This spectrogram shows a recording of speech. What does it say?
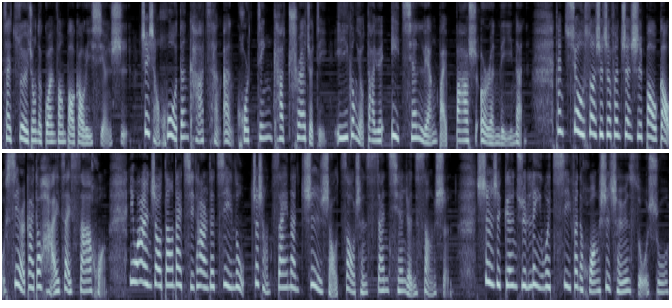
在最终的官方报告里显示。这场霍登卡惨案 c o r d i n k a Tragedy） 一共有大约一千两百八十二人罹难，但就算是这份正式报告，谢尔盖都还在撒谎，因为按照当代其他人的记录，这场灾难至少造成三千人丧生，甚至根据另一位气愤的皇室成员所说，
